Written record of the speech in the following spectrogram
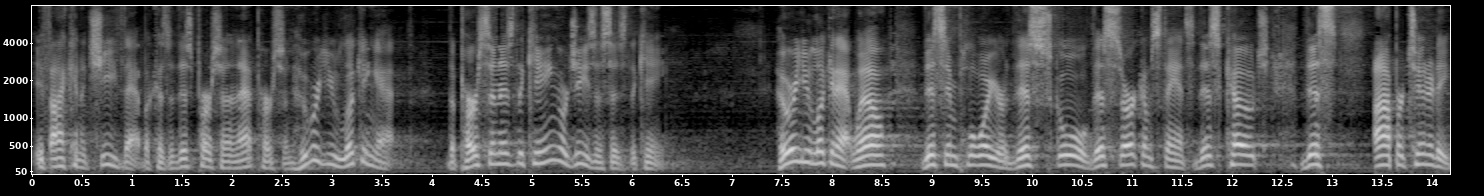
if I can achieve that because of this person and that person. Who are you looking at? The person is the king or Jesus is the king? Who are you looking at? Well, this employer, this school, this circumstance, this coach, this opportunity.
